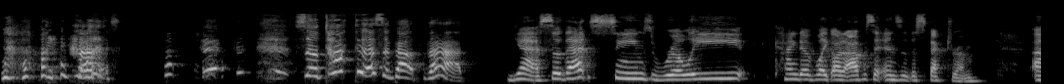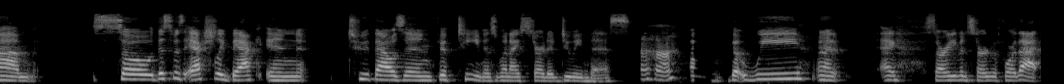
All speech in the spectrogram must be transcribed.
because so talk to us about that. Yeah, so that seems really kind of like on opposite ends of the spectrum. Um, so this was actually back in 2015 is when I started doing this. Uh-huh. Um, but we, uh, I sorry, even started before that.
